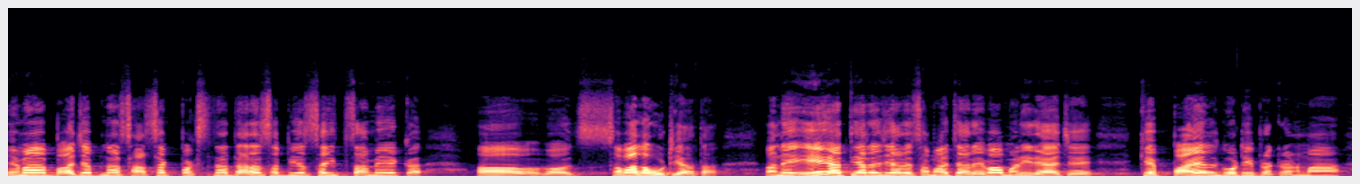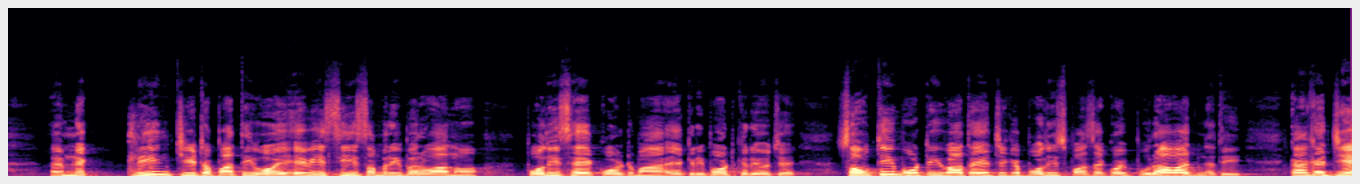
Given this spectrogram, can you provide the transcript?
એમાં ભાજપના શાસક પક્ષના ધારાસભ્ય સહિત સામે એક સવાલો ઉઠ્યા હતા. અને એ અત્યારે જ્યારે સમાચાર એવા મળી રહ્યા છે કે પાયલ ગોટી પ્રકરણમાં એમને ક્લીન ચીટ અપાતી હોય એવી સી સમરી ભરવાનો પોલીસે કોર્ટમાં એક રિપોર્ટ કર્યો છે. સૌથી મોટી વાત એ છે કે પોલીસ પાસે કોઈ પુરાવા જ નથી. કારણ કે જે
